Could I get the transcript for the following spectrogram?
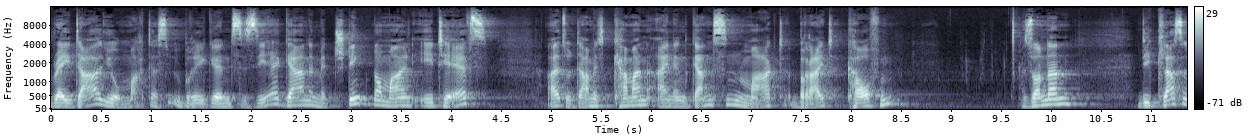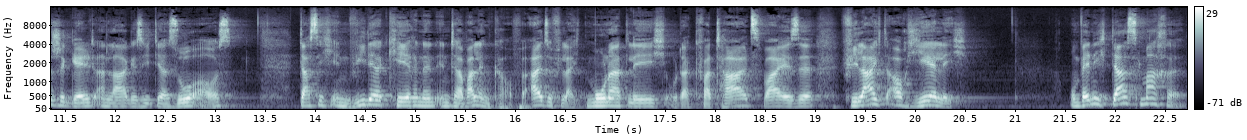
Ray Dalio macht das übrigens sehr gerne mit stinknormalen ETFs. Also damit kann man einen ganzen Markt breit kaufen, sondern Die klassische Geldanlage sieht ja so aus, dass ich in wiederkehrenden Intervallen kaufe, also vielleicht monatlich oder quartalsweise, vielleicht auch jährlich. Und wenn ich das mache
